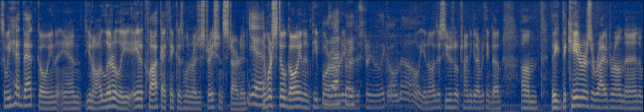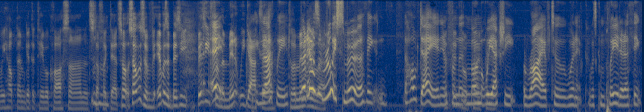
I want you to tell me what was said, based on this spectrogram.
So we had that going, and you know, literally eight o'clock I think is when registration started. Yeah. And we're still going, and people are already registering. We're like, oh no, you know, just usual trying to get everything done. Um, the the caterers arrived around then, and we helped them get the tablecloths on and stuff Mhm. like that. So so it was a it was a busy busy from It- the minute we got Exactly. there to the minute But it was left. really smooth. I think the whole day, and you know, It from the moment we actually arrived to when it was completed, I think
